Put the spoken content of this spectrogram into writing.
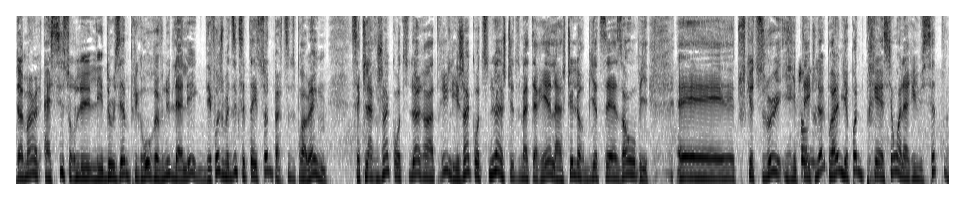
demeure assis sur les, les, deuxièmes plus gros revenus de la Ligue. Des fois, je me dis que c'est peut-être ça une partie du problème. C'est que l'argent continue à rentrer, les gens continuent à acheter du matériel, à acheter leurs billets de saison, puis euh, tout ce que tu veux. Il est peut-être là le problème, il n'y a pas de pression à la réussite. Là.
